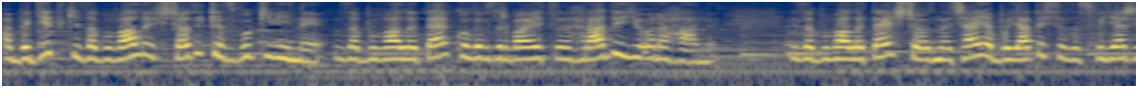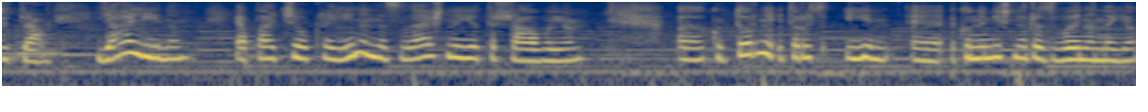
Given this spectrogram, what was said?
аби дітки забували, що таке звуки війни, забували те, коли взриваються гради й урагани, і забували те, що означає боятися за своє життя. Я Аліна. Я бачу Україну незалежною державою, е, культурно і торос- і е, економічно розвиненою.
